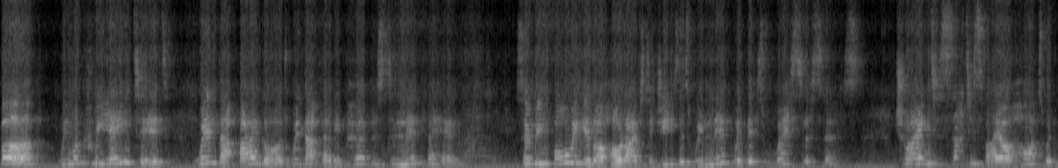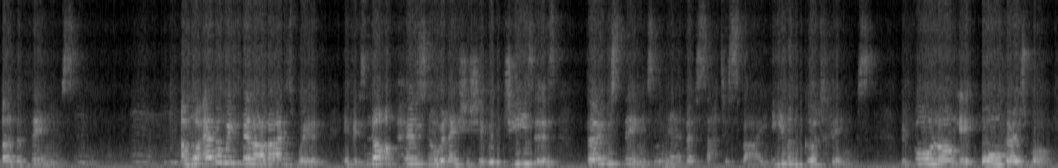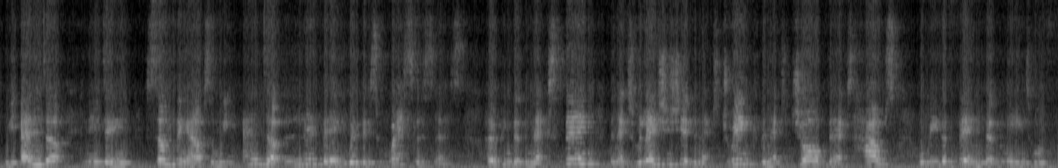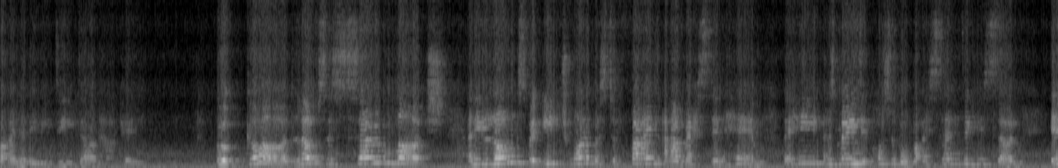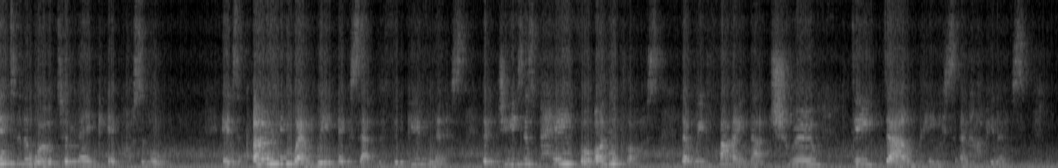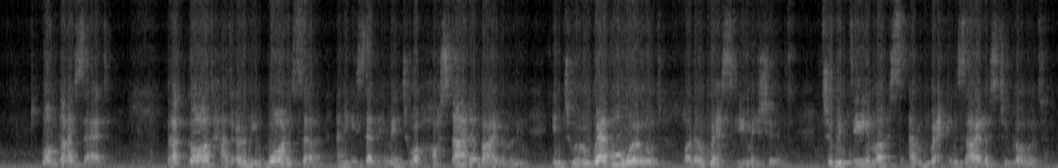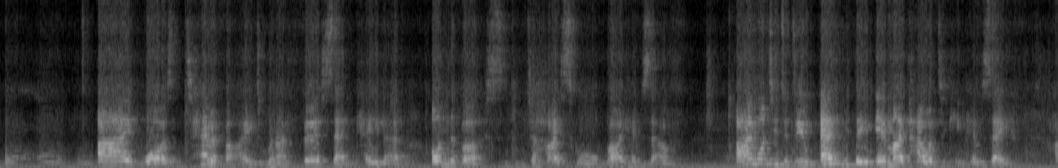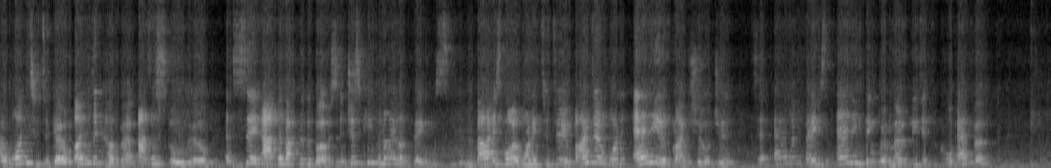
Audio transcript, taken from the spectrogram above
But we were created with that by God, with that very purpose to live for Him. So before we give our whole lives to Jesus, we live with this restlessness, trying to satisfy our hearts with other things. And whatever we fill our lives with, if it's not a personal relationship with Jesus, those things never satisfy, even good things. Before long, it all goes wrong. We end up needing something else and we end up living with this restlessness, hoping that the next thing, the next relationship, the next drink, the next job, the next house will be the thing that means we'll finally be deep down happy. But God loves us so much and he longs for each one of us to find our rest in him that he has made it possible by sending his son into the world to make it possible. It's only when we accept the forgiveness that Jesus paid for on the cross that we find that true, deep down peace and happiness. One guy said that God had only one son and he sent him into a hostile environment, into a rebel world on a rescue mission to redeem us and reconcile us to God. I was terrified when I first sent Caleb on the bus to high school by himself. I wanted to do everything in my power to keep him safe. I wanted to go undercover as a schoolgirl and sit at the back of the bus and just keep an eye on things. That is what I wanted to do. I don't want any of my children to ever face anything remotely difficult ever.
